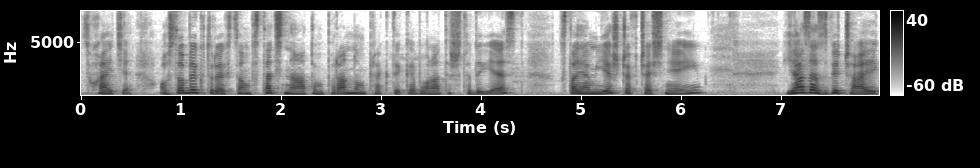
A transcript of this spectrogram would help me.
Słuchajcie, osoby, które chcą wstać na tą poranną praktykę, bo ona też wtedy jest, wstają jeszcze wcześniej. Ja zazwyczaj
